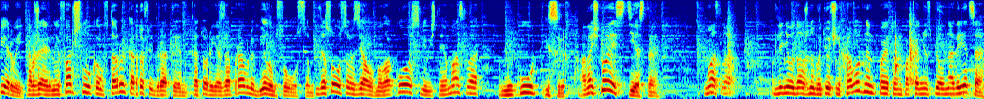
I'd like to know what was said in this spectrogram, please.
Первый – обжаренный фарш с луком, второй – картофель гратен, который я заправлю белым соусом. Для соуса взял молоко, сливочное масло, муку и сыр. А начну я с теста. Масло для него должно быть очень холодным, поэтому пока не успел нагреться,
